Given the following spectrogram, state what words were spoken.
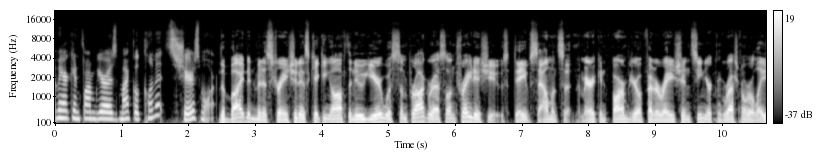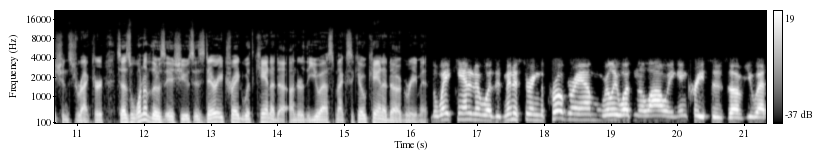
American Farm Bureau's Michael Clements shares more. The Biden administration is kicking off the new year with some progress on trade issues. Dave Salmonsen, American Farm Bureau Federation Senior Congressional Relations Director, says one of those issues is dairy trade with Canada under the U.S. Mexico Canada Agreement. The way Canada was administering the program really wasn't allowing increases of U.S.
